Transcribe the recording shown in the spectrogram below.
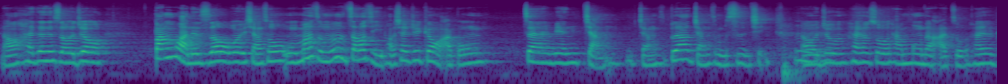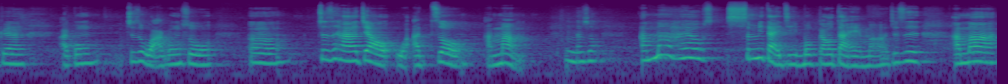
然后她在那时候就傍晚的时候，我也想说，我妈怎么那么着急，跑下去跟我阿公在那边讲讲，不知道讲什么事情，然后就他就说他梦到阿周，他就跟阿公，就是我阿公说，嗯、就是他要叫我阿祖阿嬷，他说。阿妈还有什么代志没交代的吗？就是阿妈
